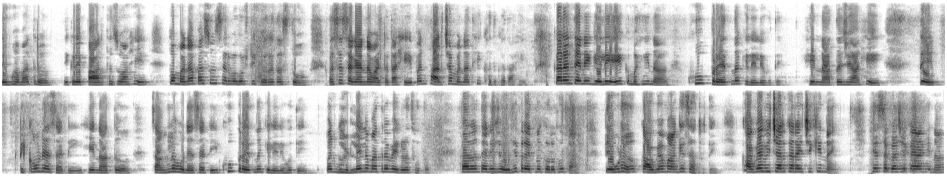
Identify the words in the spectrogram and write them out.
तेव्हा मात्र इकडे पार्थ जो आहे तो मनापासून सर्व गोष्टी करत असतो असं सगळ्यांना वाटत आहे पण पारच्या मनात ही खदखद आहे. कारण त्याने गेले एक महिना खूप प्रयत्न केलेले होते. हे नातं जे आहे ते टिकवण्यासाठी हे नातं चांगलं होण्यासाठी खूप प्रयत्न केलेले होते. पण घडलेलं मात्र वेगळंच होतं. कारण त्याने जेवढे प्रयत्न करत होता तेवढं काव्या मागे जात होते. काव्या विचार करायची की नाही? हे सगळं जे काय आहे ना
